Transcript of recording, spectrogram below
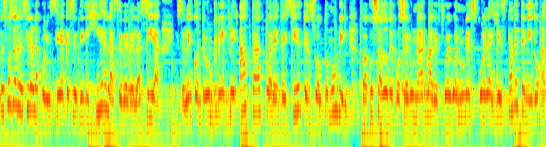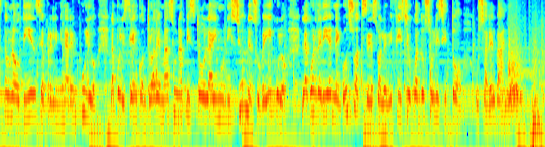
después de decir a la policía que se dirigía a la sede de la CIA y se le encontró un rifle AK-47 en su automóvil. Fue acusado de poseer un arma de fuego en una escuela y está detenido hasta una audiencia preliminar en julio. La policía encontró además una pistola y munición en su vehículo. La guardería negó su acceso al edificio cuando solicitó usar el baño.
